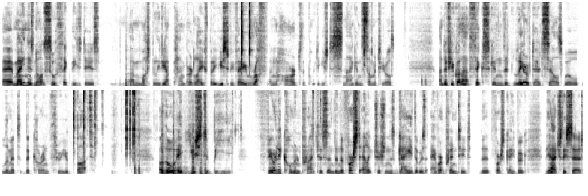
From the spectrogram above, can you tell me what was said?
Uh, mine is not so thick these days. I must be leading a pampered life, but it used to be very rough and hard to the point it used to snag in some materials. And if you've got that thick skin, the layer of dead cells will limit the current through you. But although it used to be fairly common practice, and in the first electrician's guide that was ever printed, the first guidebook, they actually said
